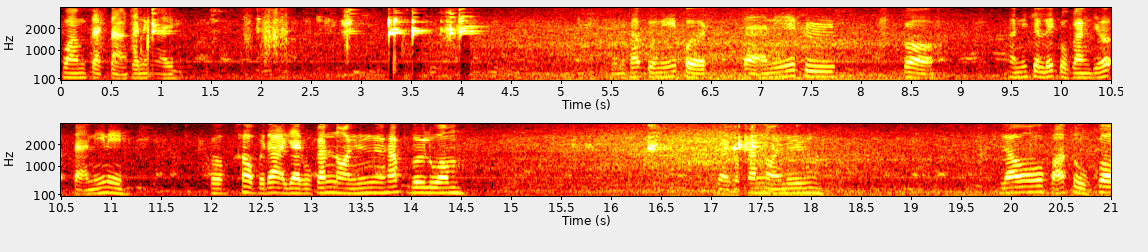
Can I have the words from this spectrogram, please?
ความแตกต่างกันยังไง เห็ นไหมครับ ตัวนี้เปิด แต่อันนี้คือก็อันนี้จะเล็กกว่ากันเยอะ แต่อันนี้นี่ก็เข้าไปได้ใหญ่กว่ากันหน่อยนึงนะครับ โดยรวมใหญ่กว่ากันหน่อยนึง แล้วฝาสูบก็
